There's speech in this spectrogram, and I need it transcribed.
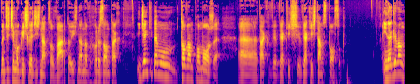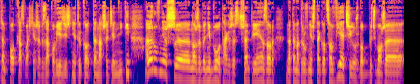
będziecie mogli śledzić na co warto iść na Nowych Horyzontach i dzięki temu to Wam pomoże, e, tak? W, jakiś, w jakiś tam sposób. I nagrywam ten podcast właśnie, żeby zapowiedzieć nie tylko te nasze dzienniki, ale również, e, no, żeby nie było tak, że strzępie jęzor na temat również tego, co wiecie już, bo być może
